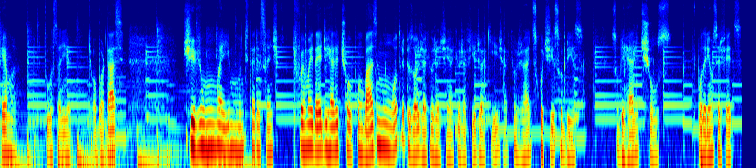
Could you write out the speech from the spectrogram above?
tema que tu gostaria que eu abordasse? Tive um aí muito interessante que foi uma ideia de reality show com base num outro episódio já que eu já tinha, que eu já fiz aqui, já que eu já discuti sobre isso, sobre reality shows que poderiam ser feitos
